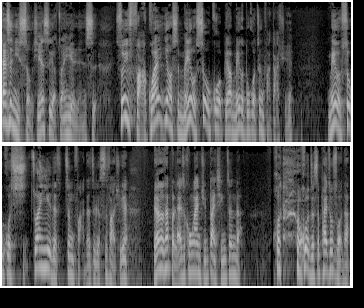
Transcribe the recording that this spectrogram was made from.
但是你首先是要专业人士。所以法官要是没有受过，比方没有读过政法大学，没有受过专业的政法的这个司法学院，比方说他本来是公安局办刑侦的。或 或者是派出所的，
